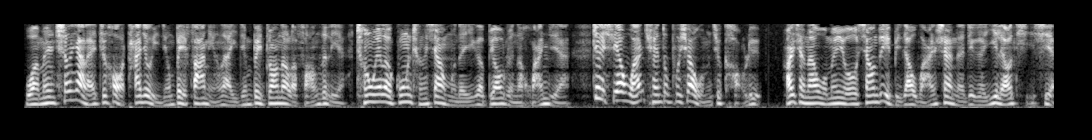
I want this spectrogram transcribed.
我们生下来之后，它就已经被发明了，已经被装到了房子里，成为了工程项目的一个标准的环节。这些完全都不需要我们去考虑。而且呢，我们有相对比较完善的这个医疗体系。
